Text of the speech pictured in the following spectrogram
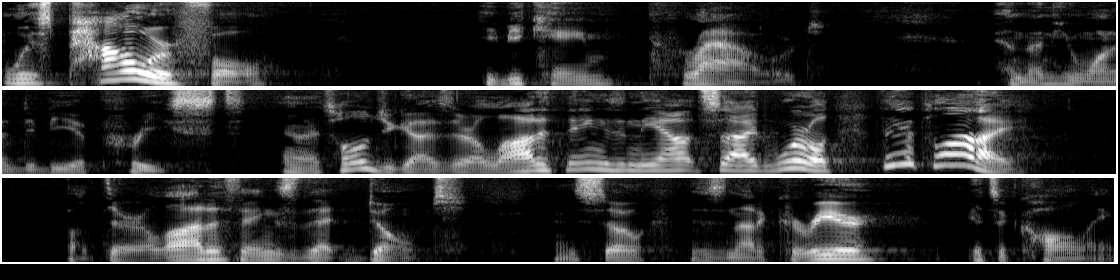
was powerful, he became proud. And then he wanted to be a priest. And I told you guys there are a lot of things in the outside world, they apply, but there are a lot of things that don't. And so this is not a career, it's a calling.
